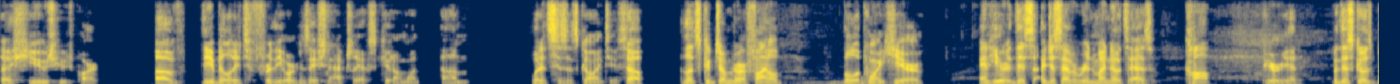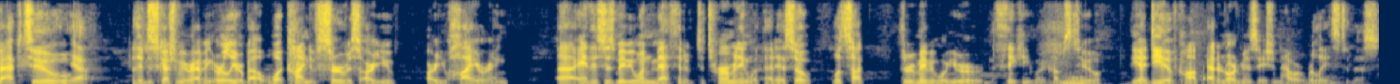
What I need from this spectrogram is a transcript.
a huge, huge part of the ability to, for the organization to actually execute on what um, what it says it's going to. So let's jump to our final bullet point here. And here, this, I just have it written in my notes as comp period. But this goes back to yeah. the discussion we were having earlier about what kind of service are you, are you hiring? Uh, and this is maybe one method of determining what that is. So let's talk through maybe what you're thinking when it comes to the idea of comp at an organization, how it relates to this.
